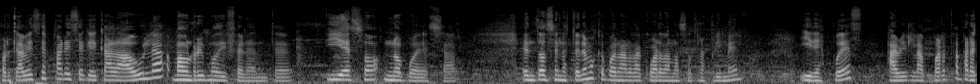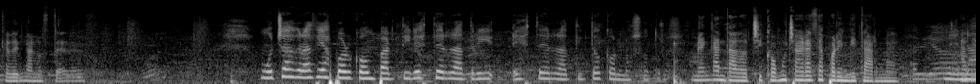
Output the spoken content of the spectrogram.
porque a veces parece que cada aula va a un ritmo diferente y eso no puede ser. Entonces nos tenemos que poner de acuerdo nosotros primero y después abrir la puerta para que vengan ustedes. Muchas gracias por compartir este, ratri- este ratito con nosotros. Me ha encantado, chicos. Muchas gracias por invitarme. Nada.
